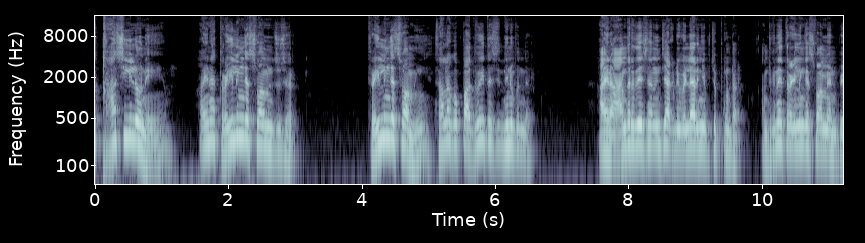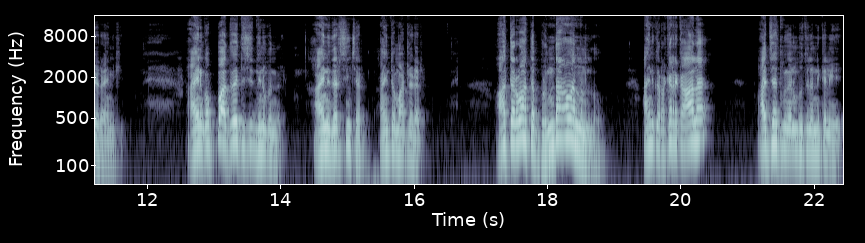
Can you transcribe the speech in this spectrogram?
కాశీలోనే ఆయన త్రైలింగ స్వామిని చూశారు. త్రైలింగ స్వామి చాలా గొప్ప అద్వైత సిద్ధిని పొందారు. ఆయన ఆంధ్రదేశం నుంచి అక్కడికి వెళ్ళారని చెప్పి చెప్పుకుంటారు. అందుకనే త్రైలింగ స్వామి అని పేరు ఆయనకి. ఆయన గొప్ప అద్వైత సిద్ధిని పొందారు. ఆయన దర్శించారు. ఆయనతో మాట్లాడారు. ఆ తర్వాత బృందావనంలో ఆయనకు రకరకాల ఆధ్యాత్మిక అనుభూతులన్నీ కలిగాయి.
